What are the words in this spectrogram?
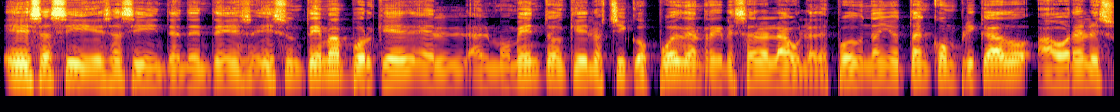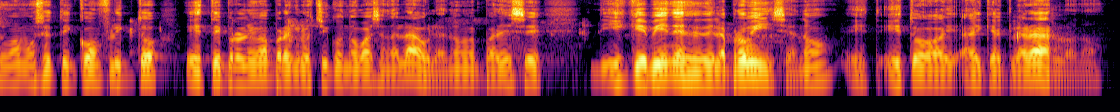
Es así, es así, intendente. Es, un tema porque el, al momento en que los chicos pueden regresar al aula después de un año tan complicado, ahora le sumamos este conflicto, este problema para que los chicos no vayan al aula, ¿no? Me parece, y que viene desde la provincia, ¿no? Esto hay, hay que aclararlo, ¿no?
